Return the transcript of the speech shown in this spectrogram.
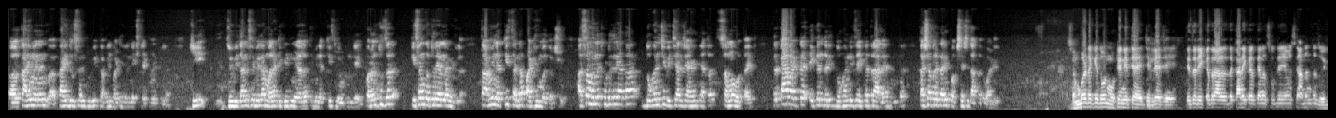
काही महिन्यां काही दिवसांपूर्वी कपिल पाटील यांनी एक स्टेटमेंट केलं की जे विधानसभेला मला तिकीट मिळालं ते मी नक्कीच निवडून देईन. परंतु जर किसन कथोरे यांना भेटलं तर आम्ही नक्कीच त्यांना पाठिंबा दर्शवू. असं म्हणत कुठेतरी आता दोघांचे विचार जे आहेत ते आता सम होत आहेत. तर काय वाटतं एकंदरीत दोघांनी जर एकत्र आल्यानंतर कशा प्रकारे पक्षाची ताकद वाढेल? शंभर टक्के दोन मोठे नेते आहेत जिल्ह्याचे. ते जर एकत्र आले तर कार्यकर्त्यांना सुद्धा व्यवस्थित आनंदच होईल.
